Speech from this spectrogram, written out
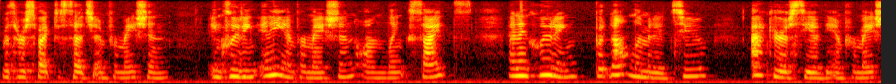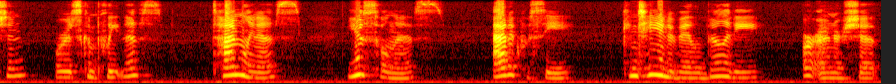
with respect to such information, including any information on linked sites, and including, but not limited to, accuracy of the information or its completeness, timeliness, usefulness, adequacy, continued availability, or ownership.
